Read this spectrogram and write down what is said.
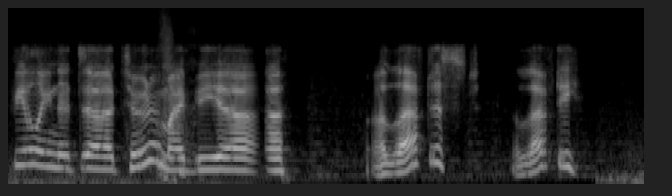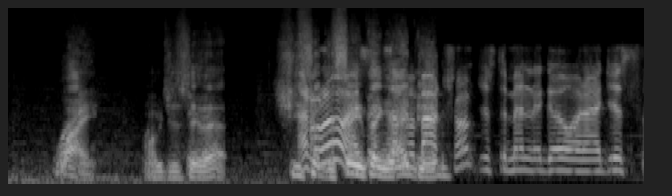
feeling that uh, Tuna might be a a leftist, a lefty. why? Why would you say that? She said don't know. the same I said thing something I about. Trump just a minute ago, and I just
